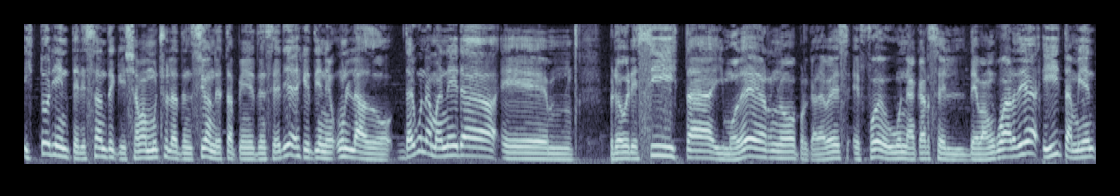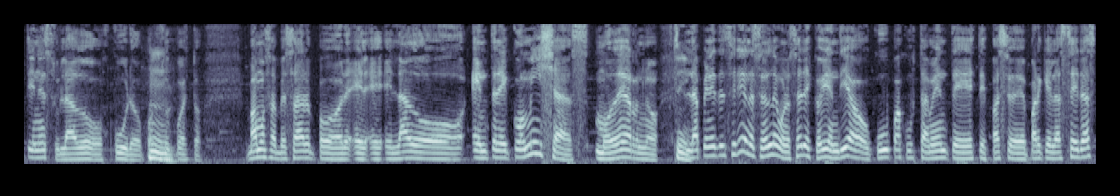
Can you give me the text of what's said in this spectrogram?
historia interesante que llama mucho la atención de esta penitenciaría es que tiene un lado, de alguna manera, eh, progresista y moderno, porque a la vez eh, fue una cárcel de vanguardia y también tiene su lado oscuro, por Mm. supuesto. Vamos a empezar por el, el- el lado, entre comillas, moderno. Sí. La Penitenciaría Nacional de Buenos Aires, que hoy en día ocupa justamente este espacio de Parque Las Heras,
